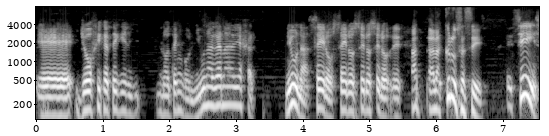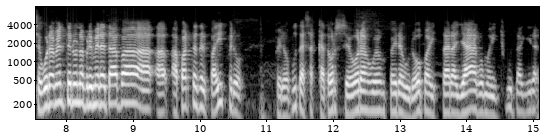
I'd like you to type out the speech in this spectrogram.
Eh, yo fíjate que no tengo ni una gana de viajar. Ni una, cero, cero, cero, cero. Eh, A, a las cruces, sí. Eh, sí, seguramente en una primera etapa a, a- a partes del país, pero, pero puta, esas 14 horas, weón, para ir a Europa y estar allá como y chuta, que ir a-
